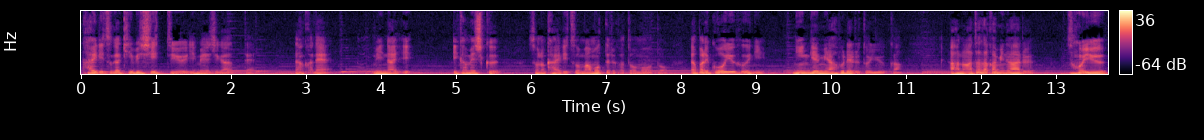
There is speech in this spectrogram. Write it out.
戒律が厳しいっていうイメージがあってなんかねみんないかめしくその戒律を守ってるかと思うとやっぱりこういうふうに人間味あふれるというかあの温かみのあるそういう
